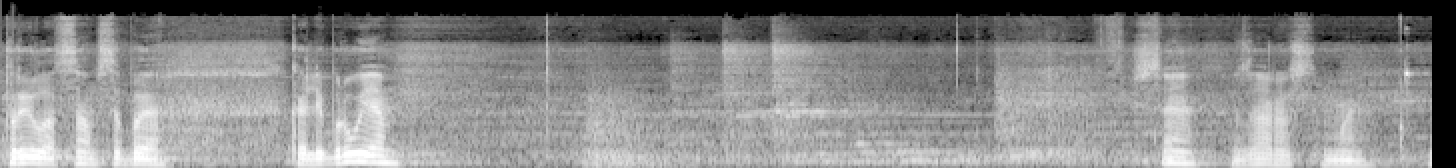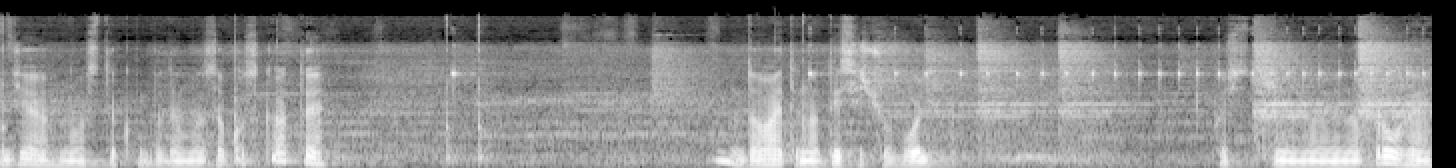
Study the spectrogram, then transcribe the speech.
Прилад сам себе калібрує. Все, зараз ми діагностику будемо запускати. Ну, Давайте на 1000 вольт постійної напруги.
